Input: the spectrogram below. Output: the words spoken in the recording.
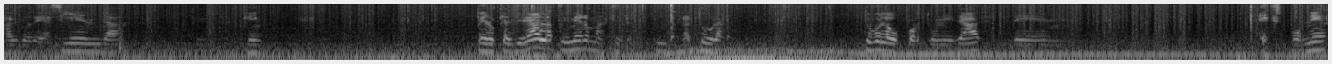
algo de Hacienda, en fin. Pero que al llegar a la primera magistratura tuvo la oportunidad de exponer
